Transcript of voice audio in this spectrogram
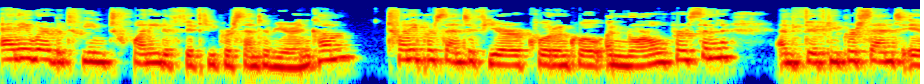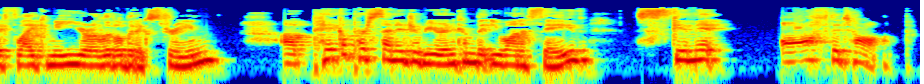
anywhere between 20 to 50% of your income. 20% if you're quote unquote a normal person and 50% if like me you're a little bit extreme. Uh, pick a percentage of your income that you want to save skim it off the top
